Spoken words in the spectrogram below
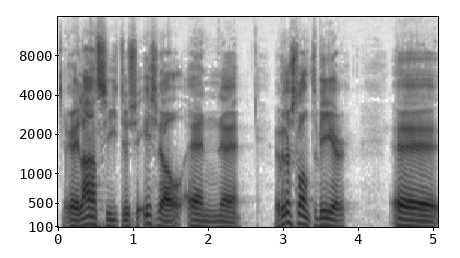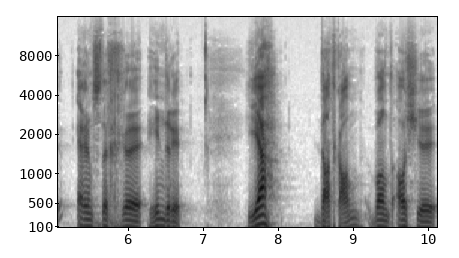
relatie tussen Israël en uh, Rusland weer uh, ernstig uh, hinderen. Ja, dat kan, want als je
